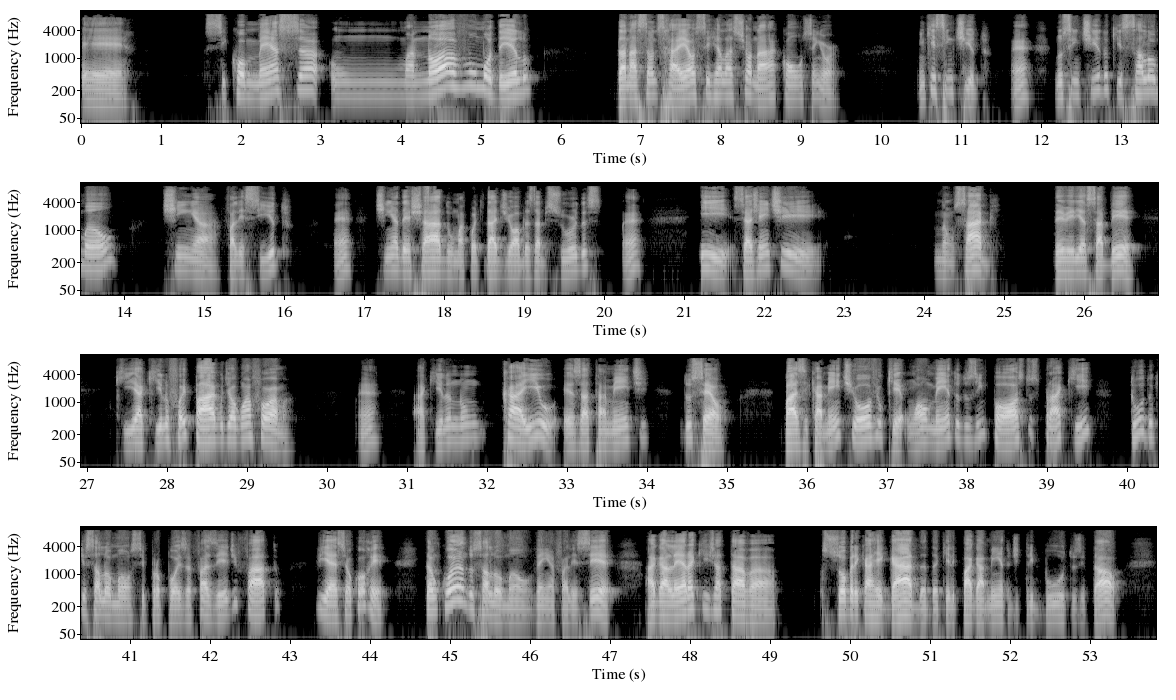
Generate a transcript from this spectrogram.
é, se começa um novo modelo da nação de Israel se relacionar com o Senhor. Em que sentido? Né? No sentido que Salomão tinha falecido, né? tinha deixado uma quantidade de obras absurdas, né? e se a gente não sabe, deveria saber que aquilo foi pago de alguma forma. Né? Aquilo não caiu exatamente do céu. Basicamente, houve o quê? Um aumento dos impostos para que tudo que Salomão se propôs a fazer, de fato, viesse a ocorrer. Então, quando Salomão vem a falecer, A galera que já estava sobrecarregada daquele pagamento de tributos e tal,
